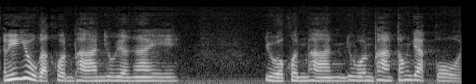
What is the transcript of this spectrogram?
อันนี้อยู่กับคนพานอยู่ยังไง อยู่กับคนพาน อยู่คนพานต้องอยากโกรธ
